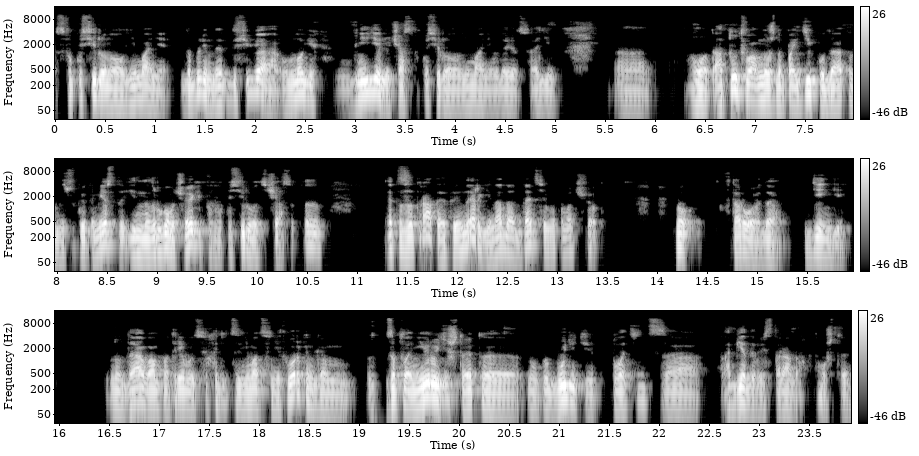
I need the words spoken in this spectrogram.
сфокусированного внимания. Да блин, да это дофига. У многих в неделю час сфокусированного внимания выдается один. А, вот. А тут вам нужно пойти куда-то, на какое-то место и на другом человеке пофокусироваться час. Это, это затрата, это энергия, надо отдать себе в этом отчет. Ну, второе, да, деньги ну да, вам потребуется, хотите заниматься нетворкингом, запланируйте, что это ну, вы будете платить за обеды в ресторанах, потому что э,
